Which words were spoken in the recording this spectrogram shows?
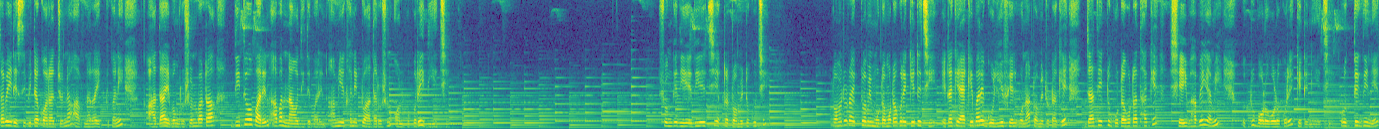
তবে এই রেসিপিটা করার জন্য আপনারা একটুখানি আদা এবং রসুন বাটা দিতেও পারেন, আবার নাও দিতে পারেন। আমি এখানে একটু আদা, রসুন অল্প করেই দিয়েছি। সঙ্গে দিয়ে দিয়েছি একটা টমেটো কুচি। টমেটোটা একটু আমি মোটা মোটা করে কেটেছি, এটাকে একেবারে গলিয়ে ফেলব না টমেটোটাকে, যাতে একটু গোটা গোটা থাকে, সেইভাবেই আমি একটু বড় বড় করে কেটে নিয়েছি। প্রত্যেক দিনের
